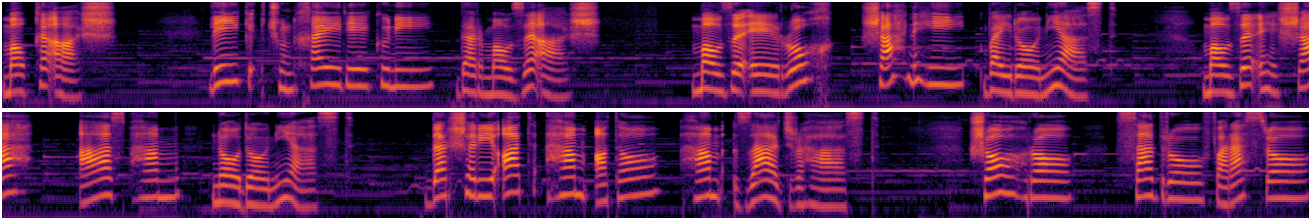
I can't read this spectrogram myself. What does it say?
موقعش لیک چون خیر کنی در موضعش. موضع رخ شهنهی ویرانی است. موضع شه اسب هم نادانی است. در شریعت هم عطا هم زجر هست. شاه را صدر و فرس را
